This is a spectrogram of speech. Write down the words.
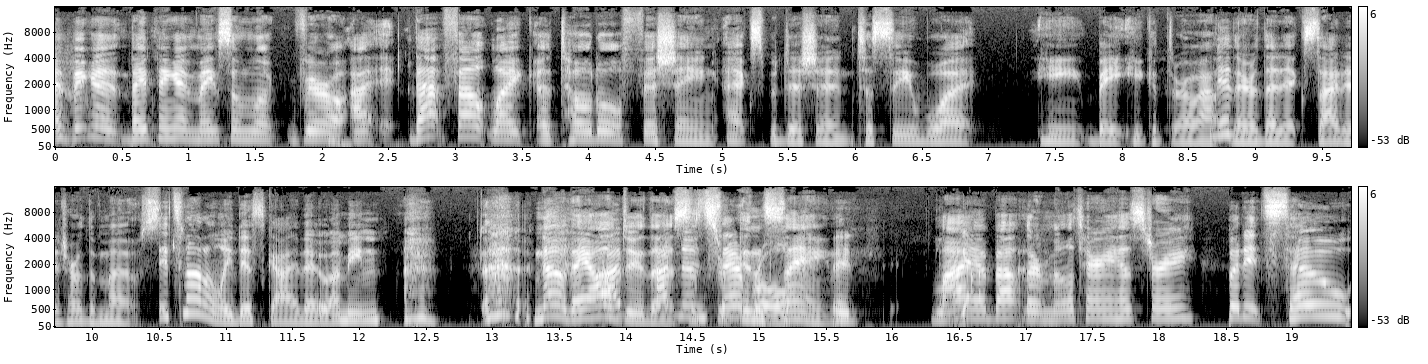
I think it, they think it makes them look virile. I that felt like a total fishing expedition to see what he bait he could throw out Yeah. there that excited her the most. It's not only this guy though. I mean, no, they all I've- do this. I've known it's several. insane. It- Lie about their military history. but it's so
